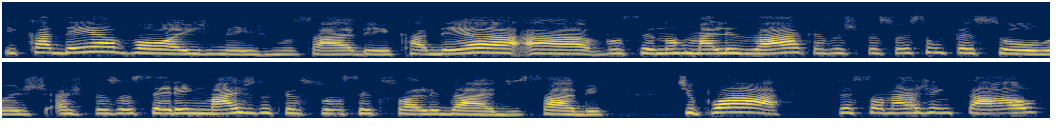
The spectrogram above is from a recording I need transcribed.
E cadê a voz mesmo, sabe? Cadê a, a, você normalizar que essas pessoas são pessoas, as pessoas serem mais do que a sua sexualidade, sabe? Tipo, ah, personagem tal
